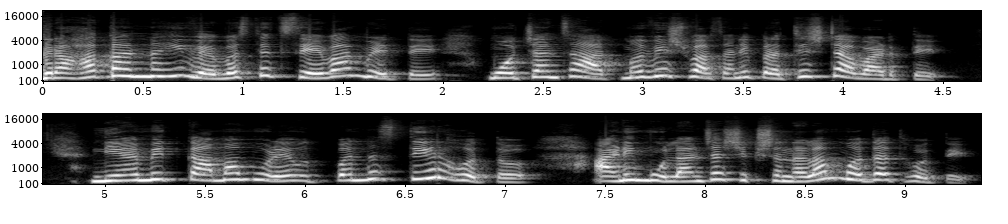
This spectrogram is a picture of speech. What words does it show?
ग्राहकांनाही व्यवस्थित सेवा मिळते. मोच्यांचा आत्मविश्वास आणि प्रतिष्ठा वाढते. नियमित कामामुळे उत्पन्न स्थिर होतं आणि मुलांच्या शिक्षणाला मदत होते.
